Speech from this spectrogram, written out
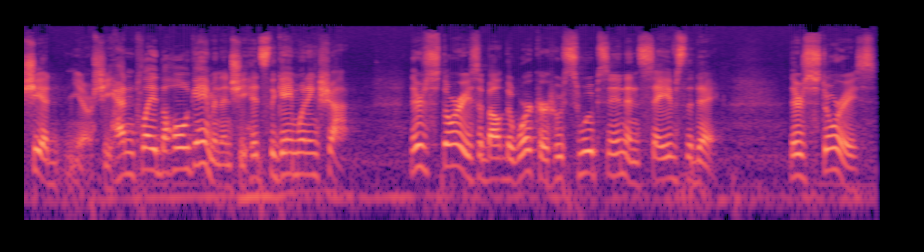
she had, you know, she hadn't played the whole game and then she hits the game-winning shot. There's stories about the worker who swoops in and saves the day. There's stories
